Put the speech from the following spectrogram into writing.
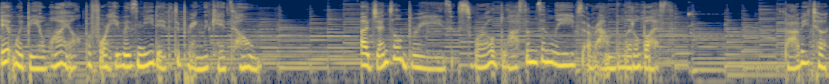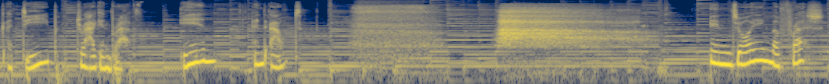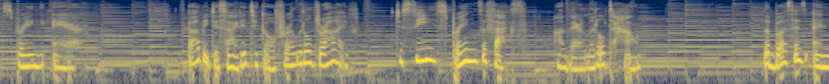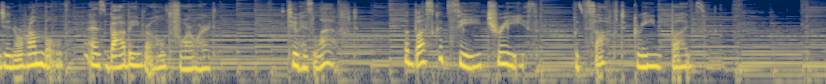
It would be a while before he was needed to bring the kids home. A gentle breeze swirled blossoms and leaves around the little bus. Bobby took a deep dragon breath in and out. enjoying the fresh spring air. Bobby decided to go for a little drive to see spring's effects on their little town. The bus's engine rumbled as Bobby rolled forward. To his left, the bus could see trees with soft green buds.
